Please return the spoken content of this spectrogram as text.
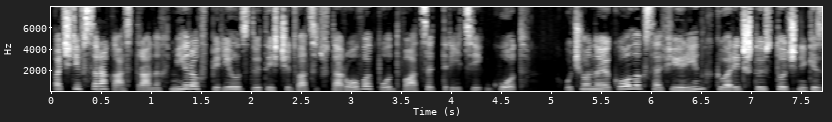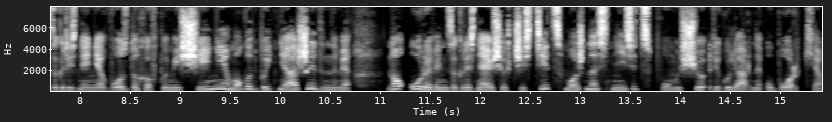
почти в 40 странах мира в период с 2022 по 2023 год. Ученый-эколог София Ринг говорит, что источники загрязнения воздуха в помещении могут быть неожиданными, но уровень загрязняющих частиц можно снизить с помощью регулярной уборки.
